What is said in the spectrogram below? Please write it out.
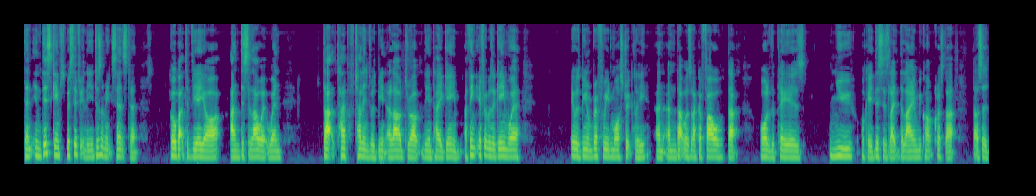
then in this game specifically it doesn't make sense to go back to VAR and disallow it when that type of challenge was being allowed throughout the entire game. I think if it was a game where it was being refereed more strictly and, and that was like a foul that all of the players knew, okay, this is like the line, we can't cross that. That's a,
